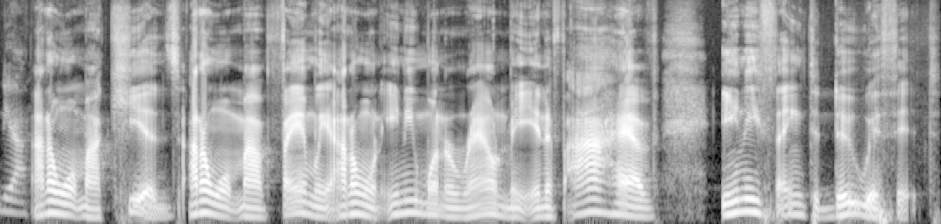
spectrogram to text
Yeah. I don't want my kids. I don't want my family. I don't want anyone around me. And if I have anything to do with it,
